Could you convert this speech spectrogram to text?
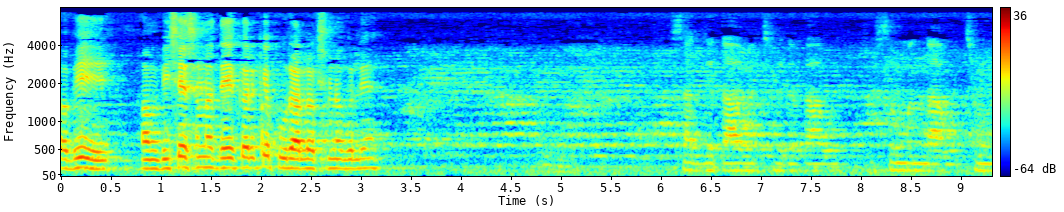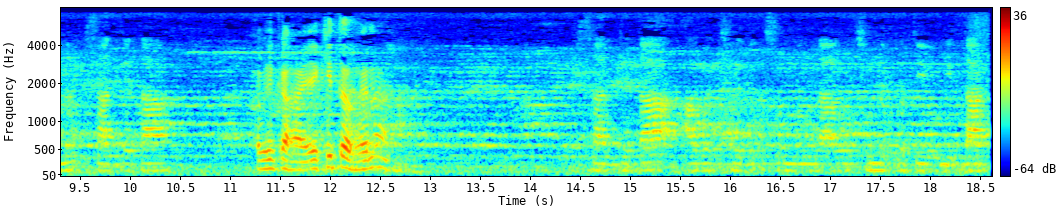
अभी हम विशेषण दे करके पूरा लक्षण साध्यता अभी कहा एक ही तो है ना? साध्यता प्रतियोगिता।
